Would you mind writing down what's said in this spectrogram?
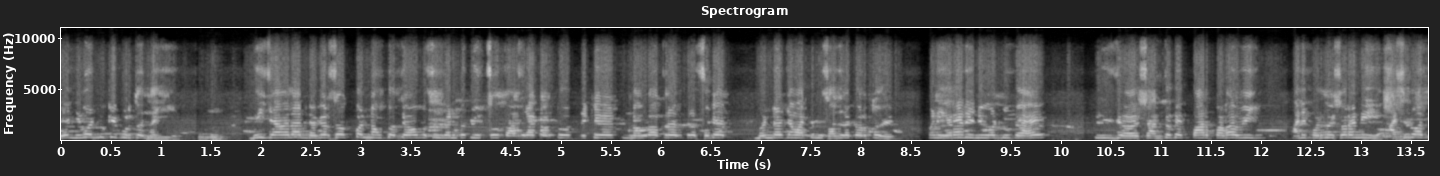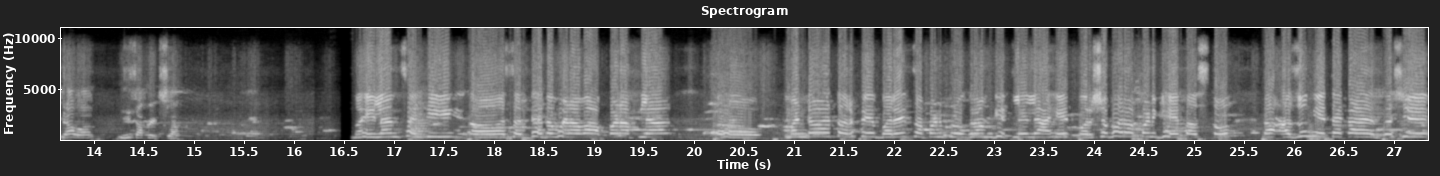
हे निवडणुकीपुरतं नाहीये. मी ज्यावेळेला नगरसेवक पण नव्हतो तेव्हापासून गणपती उत्सव साजरा करतो क्रिकेट नवरात्र वगैरे सगळ्या मंडळाच्या माध्यमातून साजरा करतोय. पण येणारी निवडणूक आहे ती शांततेत पार पडावी आणि परमेश्वरांनी आशीर्वाद द्यावा हीच अपेक्षा. महिलांसाठी सध्या तर म्हणावा आपण आपल्या मंडळातर्फे बरेच आपण प्रोग्राम घेतलेले आहेत. वर्षभर आपण घेत असतो. तर अजून येत्या काळात जसे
